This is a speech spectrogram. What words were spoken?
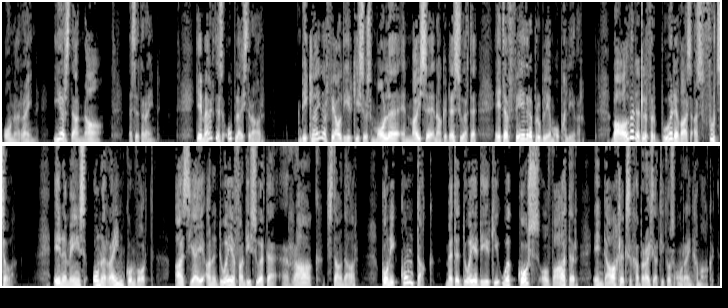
onrein. Eers daarna is dit rein. Jy merk dis opluisteraar, die kleiner veldiertjies soos molle en muise en akedissoorte het 'n verdere probleem opgelewer. Behalwe dat hulle verbode was as voedsel en 'n mens onrein kon word as jy aan 'n dooie van die soorte raak, staan daar, kon die kontak met 'n dooie diertjie ook kos of water en daaglikse gebruiksartikels onrein gemaak het.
